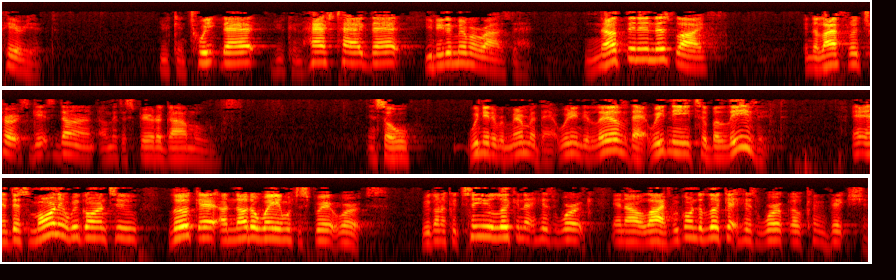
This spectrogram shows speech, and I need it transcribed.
Period. You can tweet that. You can hashtag that. You need to memorize that. Nothing in this life, in the life of the church, gets done unless the Spirit of God moves. And so we need to remember that. We need to live that. We need to believe it. And this morning we're going to look at another way in which the Spirit works. We're going to continue looking at His work in our life. We're going to look at His work of conviction.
